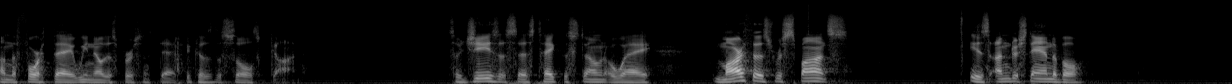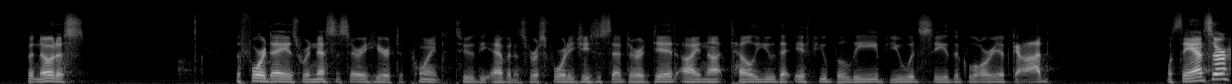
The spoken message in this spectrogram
On the fourth day, we know this person's dead because the soul's gone. So Jesus says, Take the stone away. Martha's response is understandable. But notice, the four days were necessary here to point to the evidence. Verse 40, Jesus said to her, Did I not tell you that if you believed, you would see the glory of God? What's the answer?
